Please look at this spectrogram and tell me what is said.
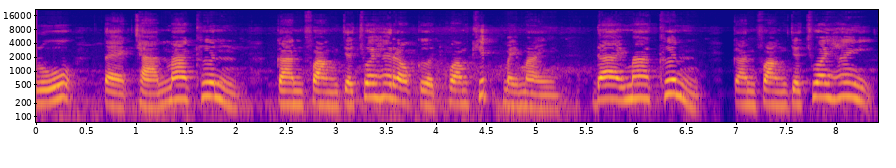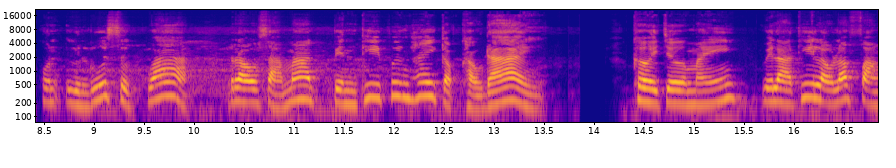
รู้ แตกฉานมากขึ้น การฟังจะช่วยให้เราเกิดความคิดใหม่ๆ ได้มากขึ้น การฟังจะช่วยให้คนอื่นรู้สึกว่า เราสามารถเป็นที่พึ่งให้กับเขาได้ เคยเจอไหม เวลาที่เรารับฟัง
